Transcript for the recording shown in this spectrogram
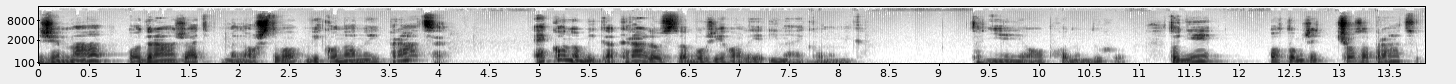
že má odrážať množstvo vykonanej práce. Ekonomika kráľovstva Božieho ale je iná ekonomika. To nie je o obchodnom duchu. To nie je o tom, že čo za prácu.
